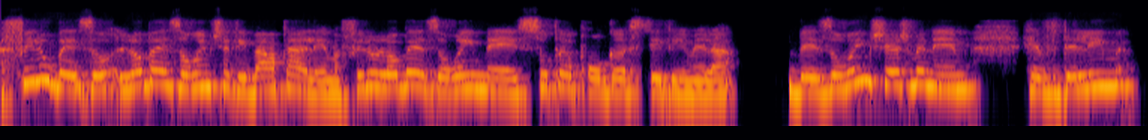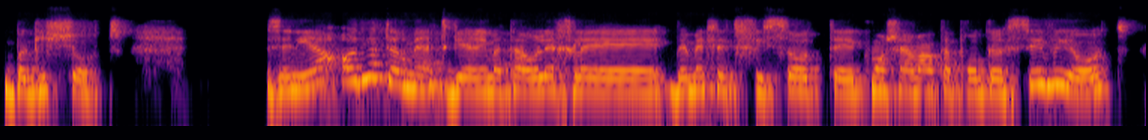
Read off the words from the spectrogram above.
אפילו באזור, לא באזורים שדיברת עליהם, אפילו לא באזורים אה, סופר פרוגרסיביים, אלא באזורים שיש ביניהם הבדלים בגישות. זה נהיה עוד יותר מאתגר אם אתה הולך באמת לתפיסות, אה, כמו שאמרת, פרוגרסיביות,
